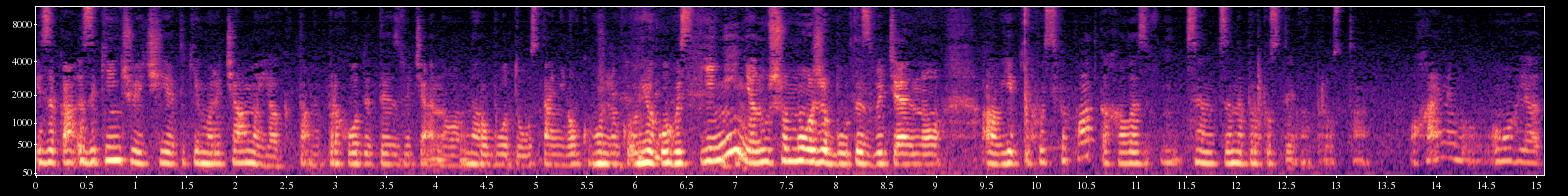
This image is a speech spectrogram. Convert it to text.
і закінчуючи такими речами, як там приходити, звичайно, на роботу у стані алкогольного якогось сп'яніння, ну що може бути, звичайно, в якихось випадках, але це, це неприпустимо просто. Охайний огляд,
